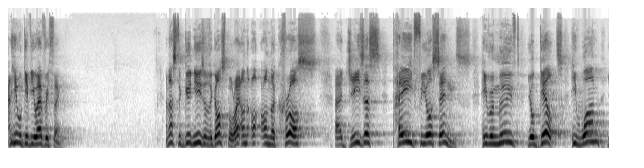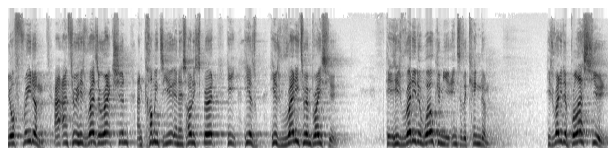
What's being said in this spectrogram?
and He will give you everything. And that's the good news of the gospel, right? On, on the cross, uh, Jesus paid for your sins. He removed your guilt. He won your freedom. And, through his resurrection and coming to you in his Holy Spirit, he, he, is, he is ready to embrace you. He, he's ready to welcome you into the kingdom. He's ready to bless you.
